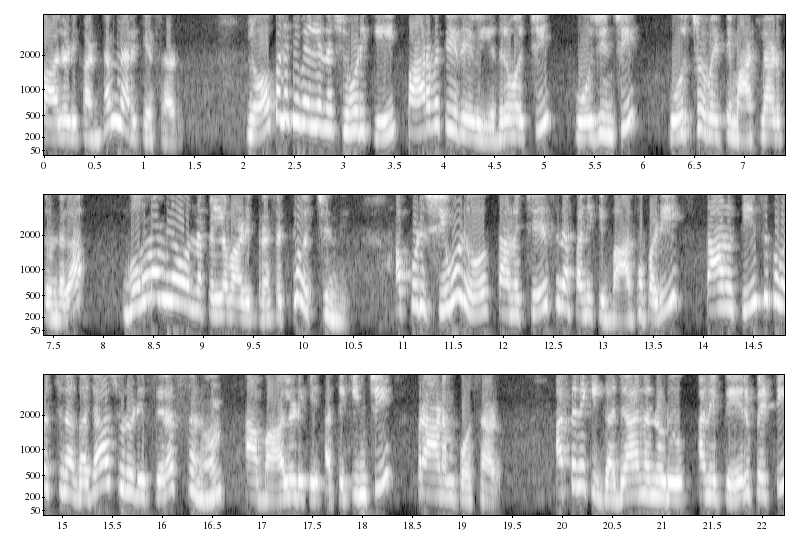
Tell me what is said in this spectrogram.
బాలుడి కంఠం నరికేశాడు. లోపలికి వెళ్ళిన శివుడికి పార్వతీదేవి ఎదురు వచ్చి పూజించి కూర్చోబెట్టి మాట్లాడుతుండగా గుమ్మంలో ఉన్న పిల్లవాడి ప్రసక్తి వచ్చింది. అప్పుడు శివుడు తాను చేసిన పనికి బాధపడి తాను తీసుకువచ్చిన గజాసురుడి శిరస్సును ఆ బాలుడికి అతికించి ప్రాణం పోశాడు. అతనికి గజాననుడు అని పేరు పెట్టి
